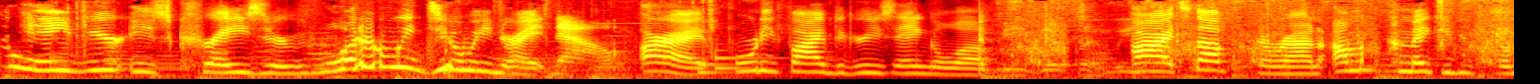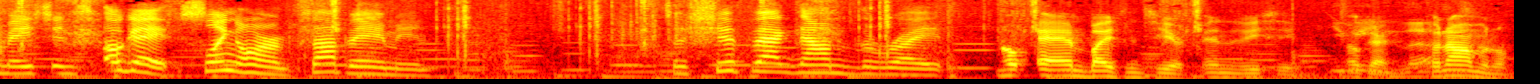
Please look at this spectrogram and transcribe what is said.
behavior is crazier. What are we doing right now? All right, 45 degrees angle up. All right, stop f***ing around. I'm gonna make you do formations. Okay, sling arm. Stop aiming. So shift back down to the right. Oh, and Bison's here in the VC. You Okay, phenomenal.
